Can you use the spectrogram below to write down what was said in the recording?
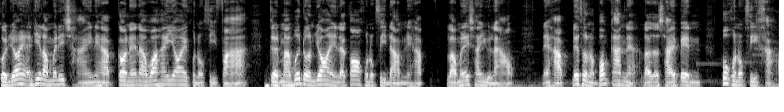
กดย่อยอันที่เราไม่ได้ใช้นะครับ ก็แนะนำว่าให้ย่อยขนนกสีฟ้า เกิดมาเพื่อโดนย่อยแล้วก็ขนนกสีดำนะครับเราไม่ได้ใช้อยู่แล้วนะครับในส่วนของป้องกันเนี่ยเราจะใช้เป็นพวกขนนกสีขาว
